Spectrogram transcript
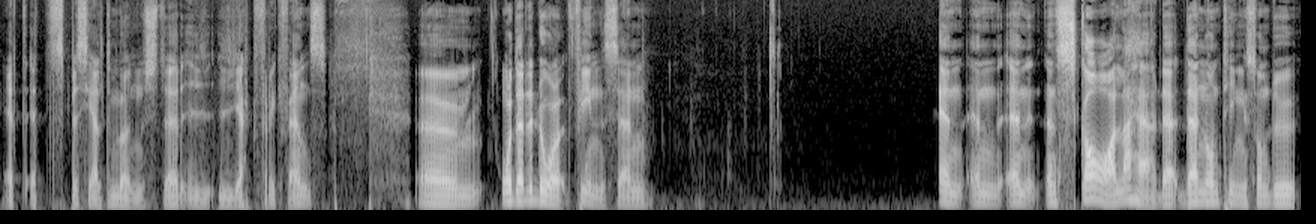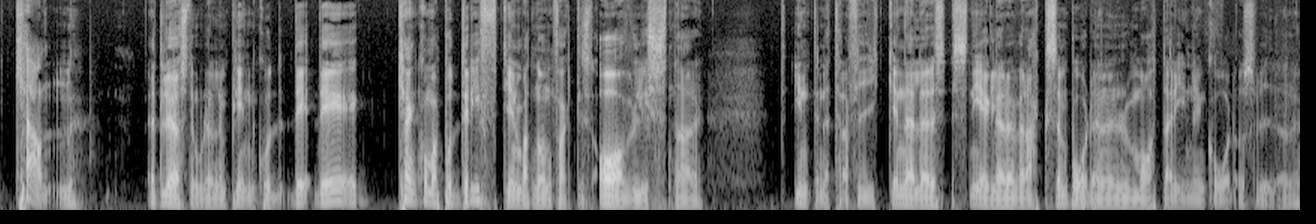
ett, ett speciellt mönster i, i hjärtfrekvens. Um, och där det då finns en en, en, en, en skala här där, där någonting som du kan ett lösenord eller en pinkod, det, det kan komma på drift genom att någon faktiskt avlyssnar internettrafiken eller sneglar över axeln på den när du matar in en kod och så vidare.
